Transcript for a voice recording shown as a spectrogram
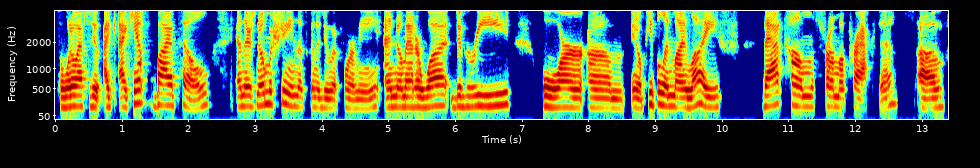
So what do I have to do? I, I can't buy a pill and there's no machine that's going to do it for me. And no matter what degree or, um, you know, people in my life, that comes from a practice of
